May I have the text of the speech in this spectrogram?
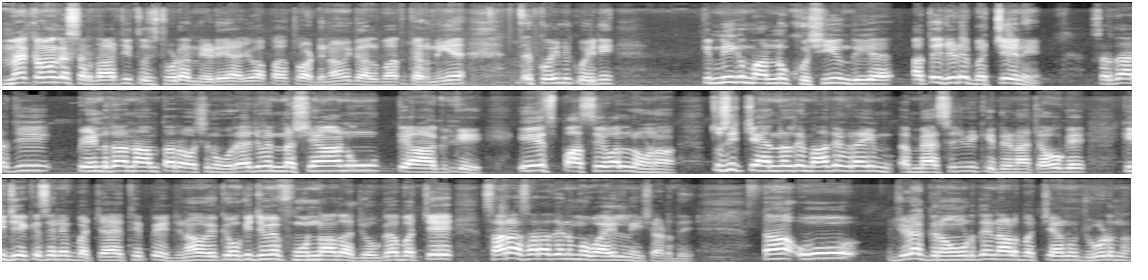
ਮੈਂ ਕਹਾਂਗਾ ਸਰਦਾਰ ਜੀ ਤੁਸੀਂ ਥੋੜਾ ਨੇੜੇ ਆ ਜਾਓ ਆਪਾਂ ਤੁਹਾਡੇ ਨਾਲ ਵੀ ਗੱਲਬਾਤ ਕਰਨੀ ਹੈ। ਤੇ ਕੋਈ ਨਹੀਂ ਕੋਈ ਨਹੀਂ ਕਿੰਨੀ ਕੁ ਮਨ ਨੂੰ ਖੁਸ਼ੀ ਹੁੰਦੀ ਹੈ ਅਤੇ ਜਿਹੜੇ ਬੱਚੇ ਨੇ ਸਰਦਾਰ ਜੀ ਪਿੰਡ ਦਾ ਨਾਮ ਤਾਂ ਰੌਸ਼ਨ ਹੋ ਰਿਹਾ ਜਿਵੇਂ ਨਸ਼ਿਆਂ ਨੂੰ ਤਿਆਗ ਕੇ ਇਸ ਪਾਸੇ ਵੱਲ ਲਾਉਣਾ। ਤੁਸੀਂ ਚੈਨਲ ਦੇ ਮਾਧਿਅਮ ਰਾਹੀਂ ਮੈਸੇਜ ਵੀ ਕੀ ਦੇਣਾ ਚਾਹੋਗੇ ਕਿ ਜੇ ਕਿਸੇ ਨੇ ਬੱਚਾ ਇੱਥੇ ਭੇਜਣਾ ਹੋਵੇ? ਕਿਉਂਕਿ ਜਿਵੇਂ ਫੋਨਾਂ ਦਾ ਯੁੱਗ ਹੈ ਬੱਚੇ ਸਾਰਾ ਸਾਰਾ ਦਿਨ ਮੋਬਾਈਲ ਨਹੀਂ ਛੱਡਦੇ। ਤਾਂ ਉਹ ਜਿਹੜਾ ਗਰਾਊਂਡ ਦੇ ਨਾਲ ਬੱਚਿਆਂ ਨੂੰ ਜੋੜਨ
